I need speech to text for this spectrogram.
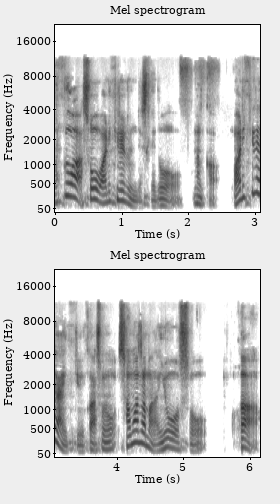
僕はそう割り切れるんですけど、なんか割り切れないっていうか、その様々な要素が、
